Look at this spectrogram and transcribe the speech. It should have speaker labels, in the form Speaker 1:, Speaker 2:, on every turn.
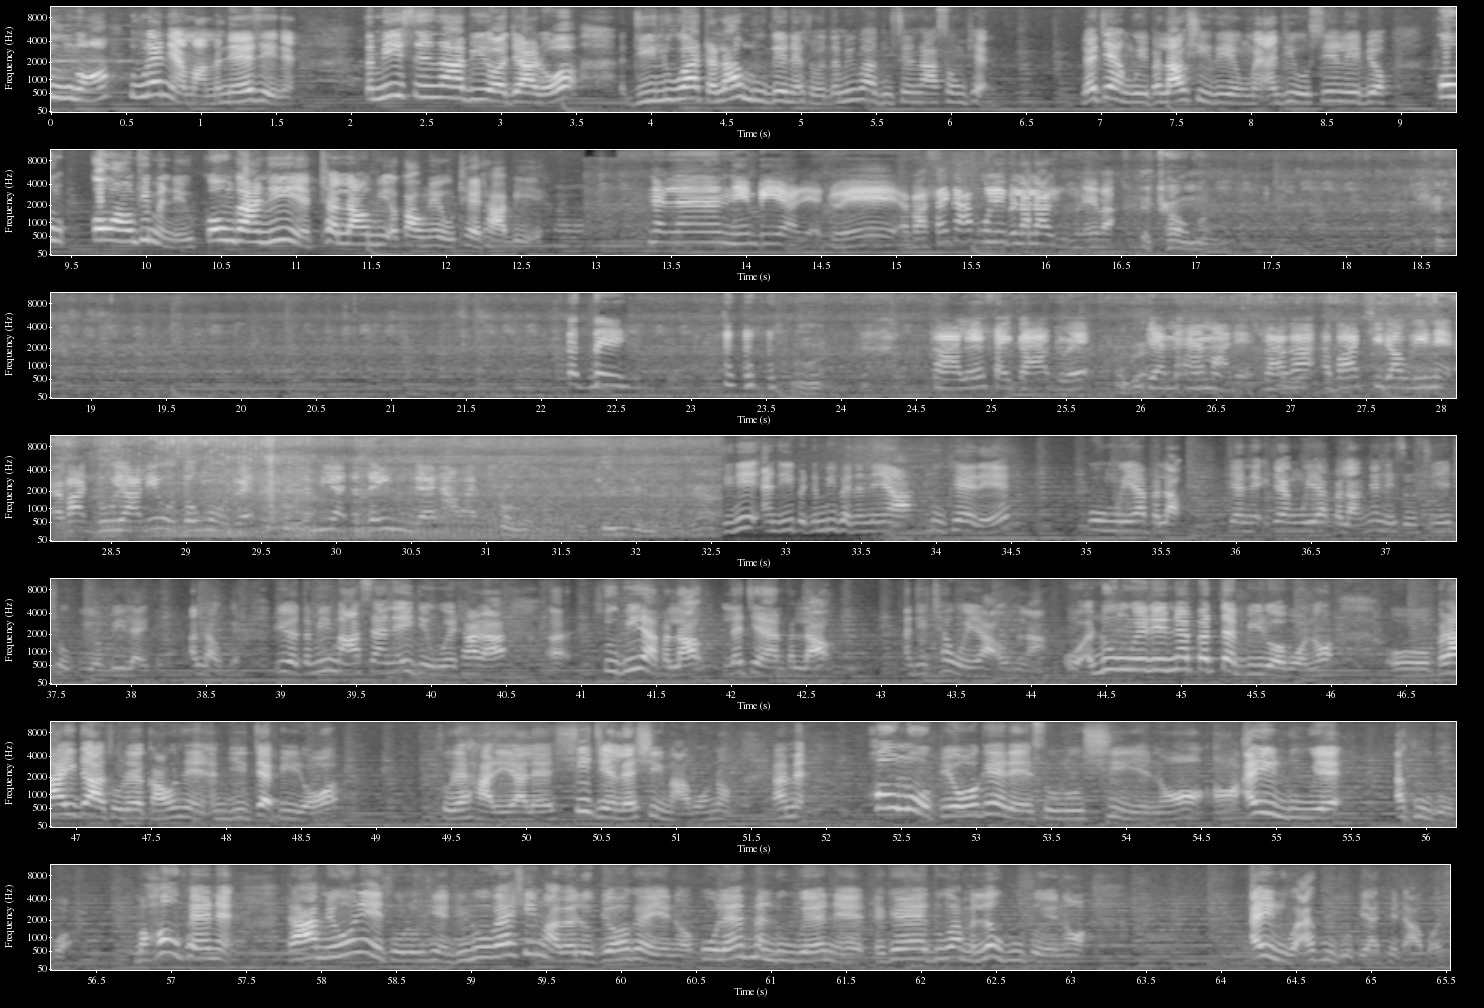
Speaker 1: လှူနော်လှူတဲ့နေရာမှာမနှဲစေနဲ့သမီးစဉ်းစားပြီးတော့ကြတော့ဒီလူကဒီလောက်လှူတဲ့နေဆိုရင်သမီးကသူစဉ်းစားဆုံးဖြတ်လက်ကျန်ငွေဘယ်လောက်ရှိသေးုံမဲ့အန်တီကိုစင်းလေးပြောကုံကုံအောင်ထိမနေဘူးကုံကနီးရင်ထက်လောင်းပြီးအကောင့်ထဲကိုထည့်ထားပြီးရ
Speaker 2: နှစ်လန်းနင်းပေးရတဲ့အတွက်အဗာစိုက်ကားပူလေးဘယ်လောက်ယူမလဲဗျ
Speaker 3: တစ်ထောင်မှ
Speaker 2: တသိန်း ဒါလဲစိုက်ကားအတွက်ပြန်မအမ်းပါနဲ့ဒါကအဘချီတောက်လေးနဲ့အဘလူရလေးကိုသုံးဖို့အတွက်သမီးကတသိန်းလူလဲနာပါရှင်
Speaker 3: ဟုတ်ကဲ့ကျေးဇူးတင်ပါတယ်ဗျာ
Speaker 1: ဒီနေ့အန်တီသမီးဘယ်နှစ်နေရာလှူခဲ့တယ်ကိုငွေကဘယ်လောက်ကျန်တဲ့ကျန်ငွေကဘယ်လောက်ညနေဆိုစင်းရင်ချုပ်ပြီးတော့ပေးလိုက်တယ်အဲ့လောက်ပဲပြီးတော့သမီးမှာဆန်အိတ်တွေဝယ်ထားတာအဲလှူပြီးတာဘယ်လောက်လက်ကျန်ဘယ်လောက်အန်တီထက်ဝယ်ရအောင်မလားဟိုအလူငွေတွေနဲ့ပတ်သက်ပြီးတော့ဗောနော်ဟိုပရာဟိတဆိုတဲ့ခေါင်းစဉ်အမည်တက်ပြီးတော့ဆိုတဲ့ဟာတွေကလည်းရှိကျင်လည်းရှိမှာဗောနော်ဒါပေမဲ့ ဟုတ်လို့ပြောခဲ့တယ်ဆိုလို့ရှိရင်တော့အော်အဲ့ဒီလူရဲ့အကူတို့ဗောမဟုတ်ဖဲနဲ့ဒါမျိုးနေဆိုလို့ရှိရင်ဒီလိုပဲရှိမှာပဲလို့ပြောခဲ့ရင်တော့ကိုလည်းမလူပဲနဲ့တကယ် तू ကမလုပ်ဘူးဆိုရင်တော့အဲ့ဒီလူကအကူတို့ပြဖြစ်တာဗော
